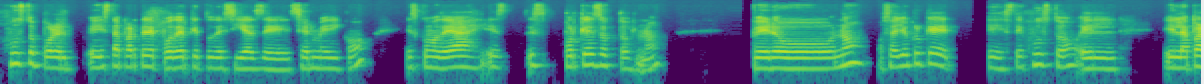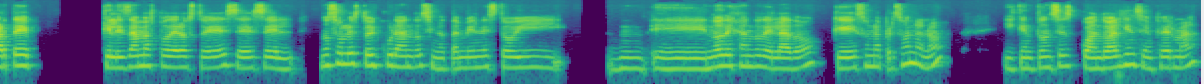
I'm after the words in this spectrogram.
justo por el, esta parte de poder que tú decías de ser médico, es como de, ah, es, es porque es doctor, ¿no? pero no, o sea, yo creo que este, justo el, la parte que les da más poder a ustedes es el, no solo estoy curando, sino también estoy mm, eh, no dejando de lado que es una persona, ¿no? Y que entonces cuando alguien se enferma,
